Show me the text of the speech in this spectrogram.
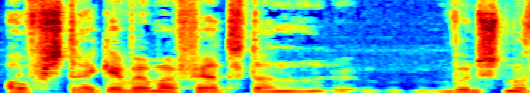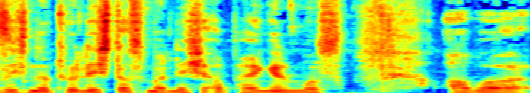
auf Strecke, wenn man fährt, dann wünscht man sich natürlich, dass man nicht abhängen muss. Aber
